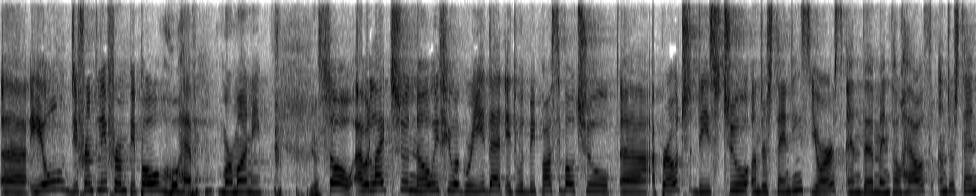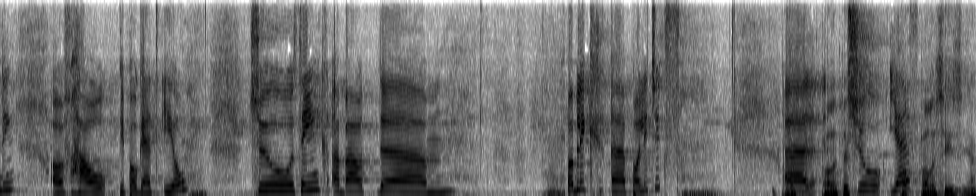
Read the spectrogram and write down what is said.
uh, ill differently from people who have more money. Yes. So I would like to know if you agree that it would be possible to uh, approach these two understandings, yours and the mental health understanding of how people get ill, to think about the um, public uh, politics. Uh, Politics? To, Po- policies, yeah.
